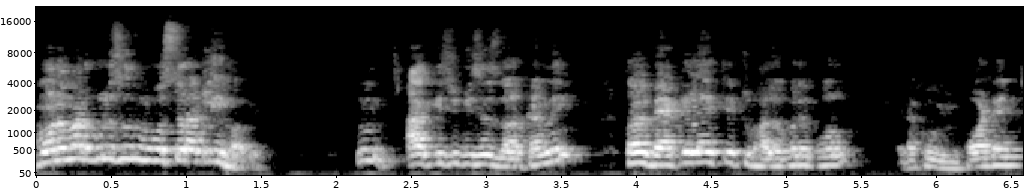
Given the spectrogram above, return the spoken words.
মনোমারগুলো শুধু মুখস্থ রাখলেই হবে। হুম, আর কিছু বিশেষ দরকার নেই। তবে ব্যাকেলাইটটা একটু ভালো করে পড়ো, এটা খুব ইম্পর্টেন্ট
